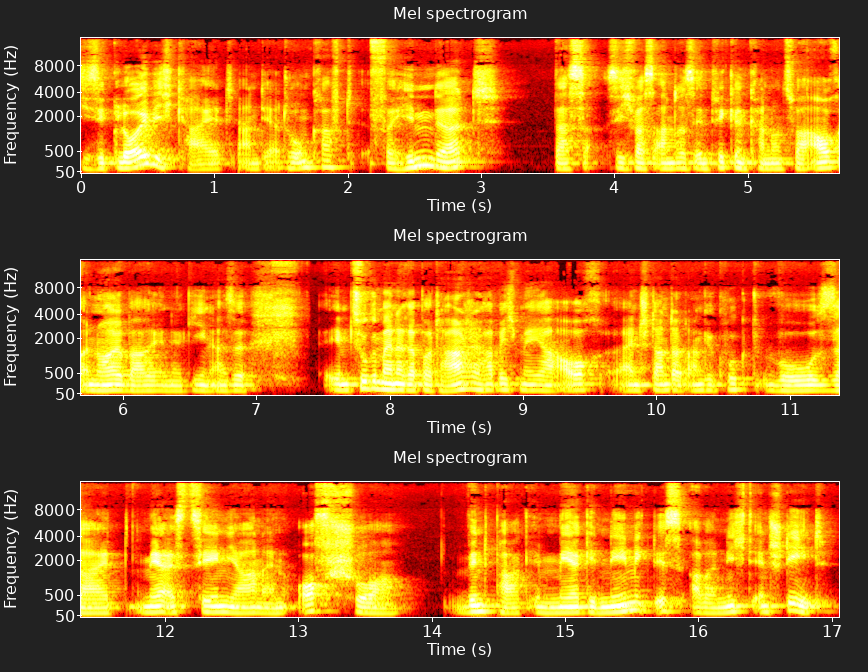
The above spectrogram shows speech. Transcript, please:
diese Gläubigkeit an die Atomkraft verhindert, dass sich was anderes entwickeln kann, und zwar auch erneuerbare Energien. Also im Zuge meiner Reportage habe ich mir ja auch einen Standort angeguckt, wo seit mehr als zehn Jahren ein Offshore-Windpark im Meer genehmigt ist, aber nicht entsteht.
